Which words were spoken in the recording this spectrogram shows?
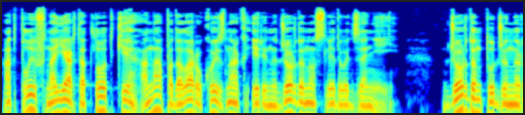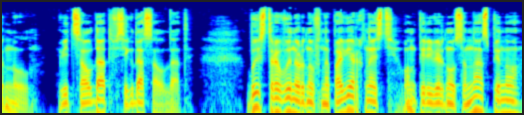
Отплыв на ярд от лодки, она подала рукой знак Эрины Джордану следовать за ней. Джордан тут же нырнул, ведь солдат всегда солдат. Быстро вынырнув на поверхность, он перевернулся на спину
